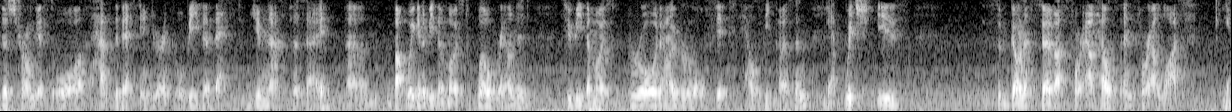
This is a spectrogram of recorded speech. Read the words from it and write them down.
the strongest or have the best endurance or be the best gymnast per se, um, but we're going to be the most well-rounded to be the most broad, overall fit, healthy person Yeah. which is sort of going to serve us for our health and for our life. Yeah.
